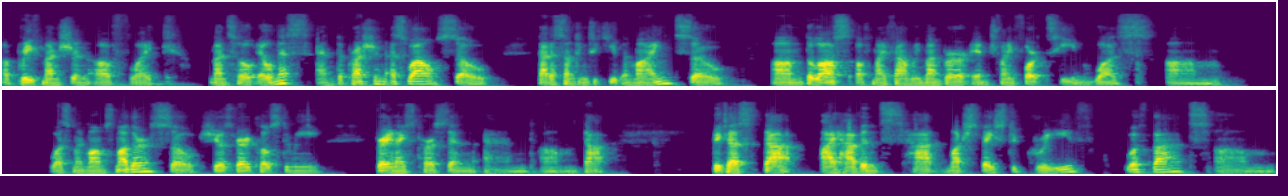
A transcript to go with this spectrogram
a brief mention of like mental illness and depression as well. So that is something to keep in mind. So um, the loss of my family member in 2014 was um, was my mom's mother. So she was very close to me, very nice person, and um, that because that I haven't had much space to grieve with that. Um,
